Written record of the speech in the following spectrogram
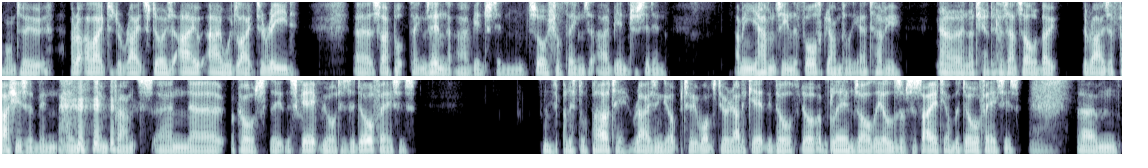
I want to. I, I like to write stories that I I would like to read. Uh, so I put things in that I'd be interested in, social things that I'd be interested in. I mean, you haven't seen the fourth Grandville yet, have you? No, uh, not yet. Because that's all about the rise of fascism in in, in France, and uh, of course the the scapegoat is the doughfaces. This political party rising up to wants to eradicate the dough and blames all the ills of society on the doughfaces, Mm. um,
